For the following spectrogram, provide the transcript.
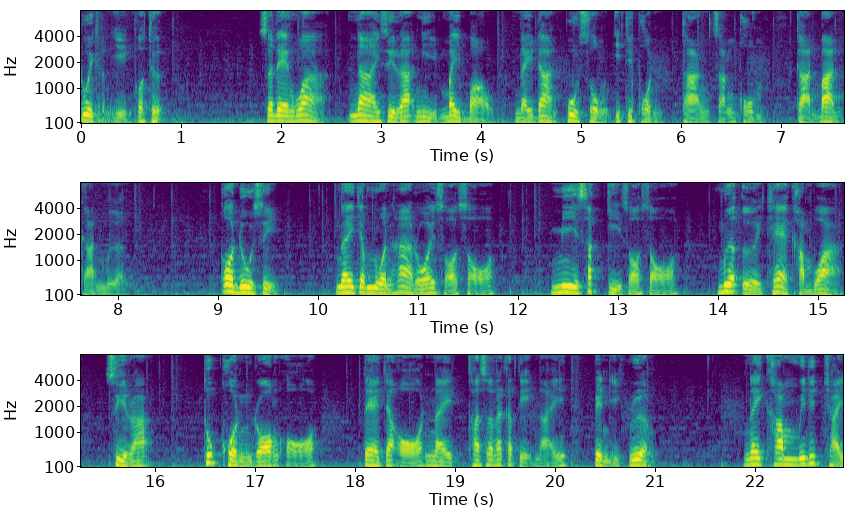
ด้วยกันเองก็เถอะ แสดงว่านายศิระนี่ไม่เบาในด้านผู้ทรงอิทธิพลทางสังคม การบ้านการเมือง ก็ดูสิ ในจำนวน 500 สส มีสักกี่สส เมื่อเอ่ยแค่คำว่า ศิระ ทุกคนร้องอ๋อ แต่จะอ๋อในทัศนคติไหนเป็นอีกเรื่อง ในคำวินิจฉัย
